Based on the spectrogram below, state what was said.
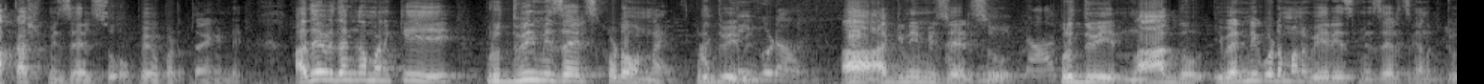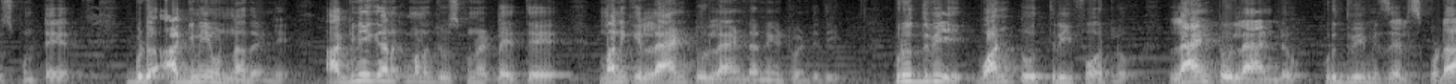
ఆకాష్ మిజైల్స్ ఉపయోగపడతాయండి. అదేవిధంగా మనకి పృథ్వీ మిజైల్స్ కూడా ఉన్నాయి. పృథ్వీ అగ్ని మిజైల్స్. పృథ్వీ నాగ్ ఇవన్నీ కూడా మనం వేరియస్ మిజైల్స్ కనుక చూసుకుంటే ఇప్పుడు అగ్ని ఉన్నదండి. అగ్ని కనుక మనం చూసుకున్నట్లయితే మనకి ల్యాండ్ టు ల్యాండ్ అనేటువంటిది. పృథ్వీ వన్ టూ త్రీ ఫోర్లు. Land to land Prithvi missiles కూడా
